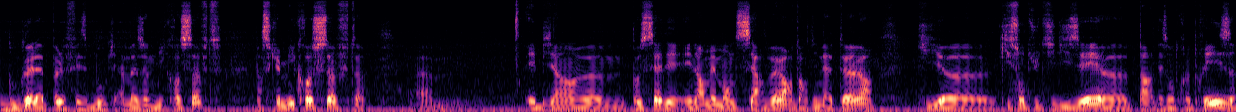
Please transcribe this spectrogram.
Google, Apple, Facebook, Amazon, Microsoft. Parce que Microsoft euh, eh euh, possède énormément de serveurs, d'ordinateurs qui, euh, sont utilisés par des entreprises,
